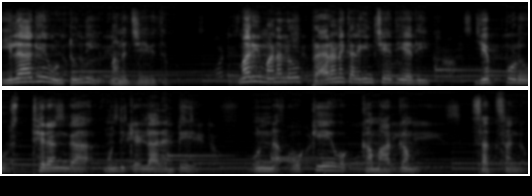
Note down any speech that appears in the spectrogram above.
ఇలాగే ఉంటుంది మన జీవితం. మరి మనలో ప్రేరణ కలిగించేది అది ఎప్పుడు స్థిరంగా ముందుకెళ్ళాలంటే ఉన్న ఒకే ఒక్క మార్గం సత్సంగం.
